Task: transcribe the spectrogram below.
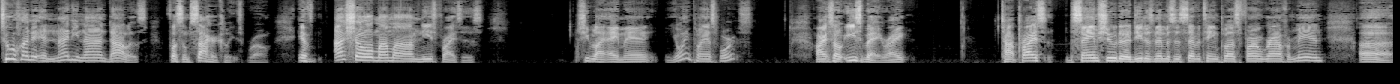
two hundred and ninety nine dollars for some soccer cleats, bro. If I showed my mom these prices. she'd be like, "Hey man, you ain't playing sports." All right, so East Bay, right? Top price, the same shoe, the Adidas Nemesis 17 Plus firm ground for men, uh,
